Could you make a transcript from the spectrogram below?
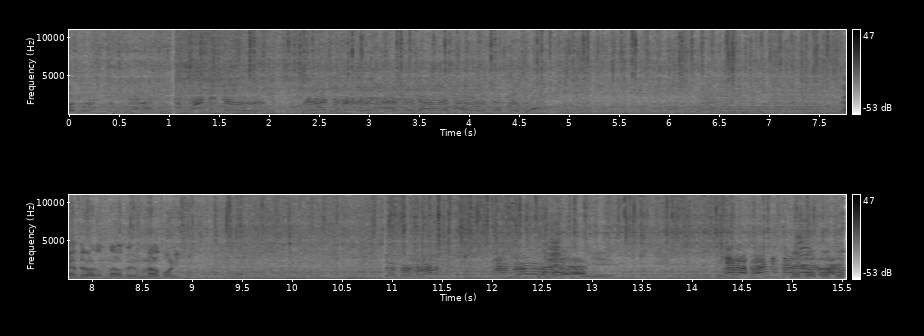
இருந்தா போதும் பேத்துற ஒரு முன்னால் போயிரு முன்னால் போனி போ போ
